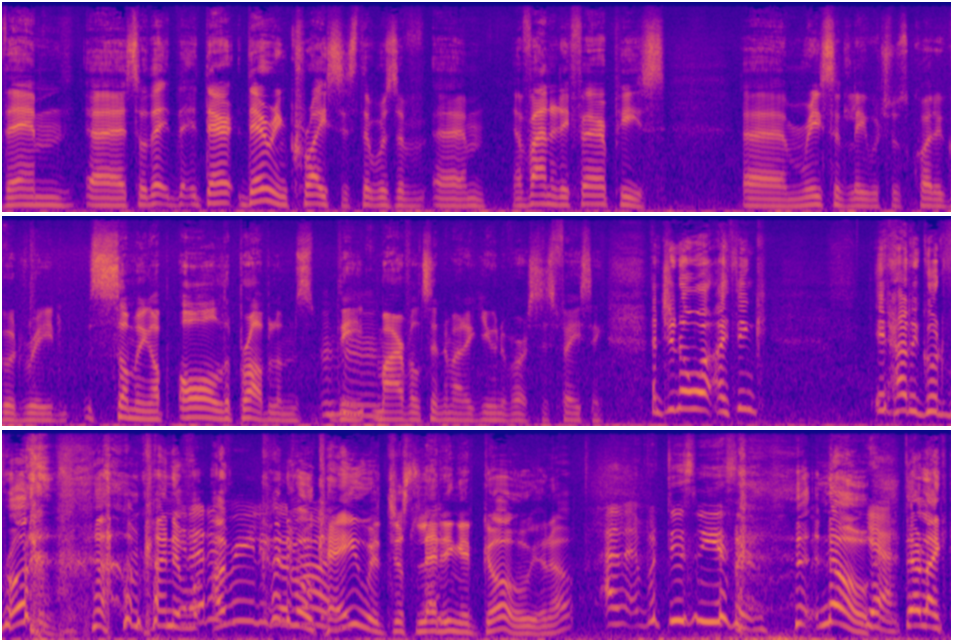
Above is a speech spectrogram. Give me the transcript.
them. Uh, so they, they they're they're in crisis. There was a, um, a Vanity Fair piece. Um, recently, which was quite a good read, summing up all the problems the Marvel Cinematic Universe is facing. And you know what? I think it had a good run. I'm kind of It had a I'm really kind of run. okay with just letting it go, you know? And but Disney isn't. no, Yeah. they're like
